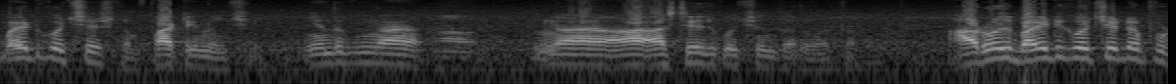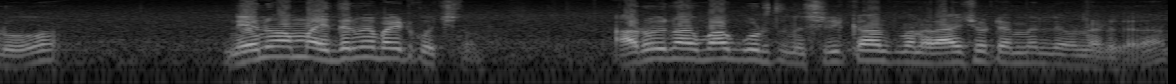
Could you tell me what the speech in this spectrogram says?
బయటకు వచ్చేసినాం పార్టీ నుంచి. ఎందుకు ఇంకా ఇంకా ఆ- ఆ స్టేజ్కి వచ్చిన తర్వాత. ఆ రోజు బయటకు వచ్చేటప్పుడు నేను అమ్మ ఇద్దరమే బయటకు వచ్చినాం. ఆ రోజు నాకు బాగా గుర్తుంది శ్రీకాంత్ మన రాయచోట ఎమ్మెల్యే ఉన్నాడు కదా.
